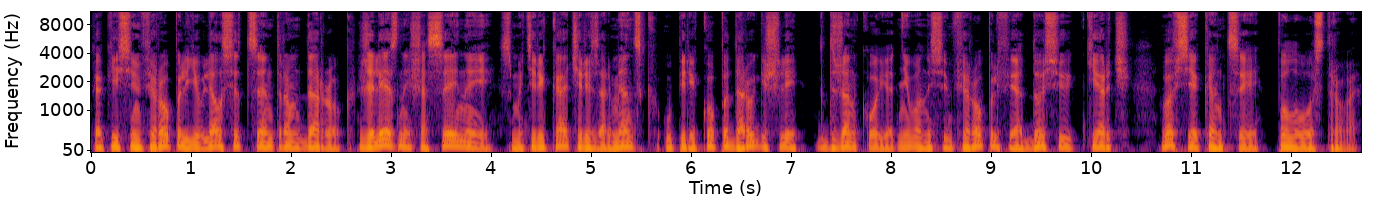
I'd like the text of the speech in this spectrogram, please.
как и Симферополь, являлся центром дорог. Железной, шоссейной, с материка через Армянск у Перекопа дороги шли к Джанкою, от него на Симферополь, Феодосию, Керчь, во все концы полуострова.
